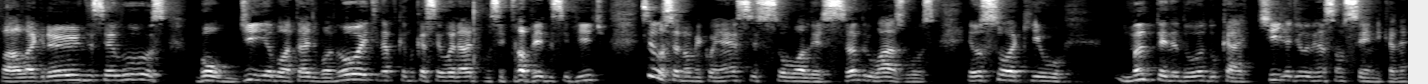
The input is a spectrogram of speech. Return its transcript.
Fala grande ser luz, bom dia, boa tarde, boa noite, né? Porque eu nunca sei o horário que você está vendo esse vídeo. Se você não me conhece, sou Alessandro Aslos. Eu sou aqui o mantenedor do cartilha de iluminação cênica, né?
